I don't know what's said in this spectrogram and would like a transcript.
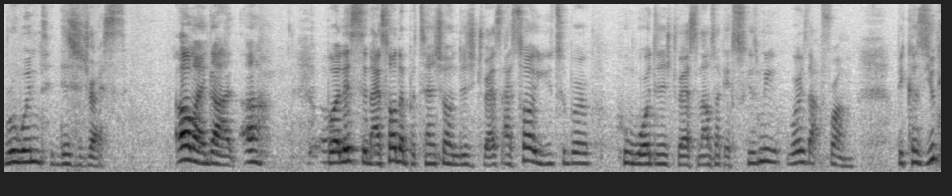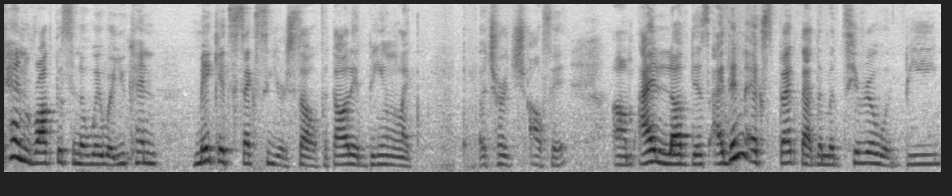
ruined this dress. Oh my god. Uh, but listen, I saw the potential in this dress. I saw a YouTuber who wore this dress and I was like, excuse me, where's that from? Because you can rock this in a way where you can make it sexy yourself without it being like a church outfit. Um, I love this. I didn't expect that the material would be,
